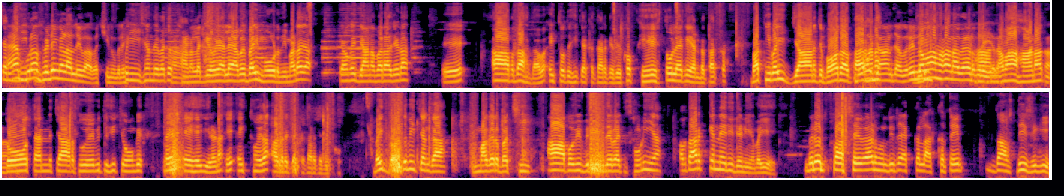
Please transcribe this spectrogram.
ਚੰਗੀ ਪੂਰਾ ਫਿਟਿੰਗ ਵਾਲਾ ਲੇਵਾ ਬੱਚੀ ਨੂੰ ਵੀਰੇ ਪੋਜੀਸ਼ਨ ਦੇ ਵਿੱਚ। ਥਣ ਲੱਗੇ ਹੋਏ ਆ ਲੈ ਆਵੇ ਬਾਈ ਮੋੜ ਨਹੀਂ ਮੜਾ ਜਾ ਕਿਉਂਕਿ ਜਾਨਵਰ ਆ ਜਿਹੜਾ ਇਹ ਆਪ ਦੱਸਦਾ ਵਾ ਇੱਥੋਂ ਤੁਸੀਂ ਚੈੱਕ ਕਰਕੇ ਦੇਖੋ ਫੇਸ ਤੋਂ ਲੈ ਕੇ ਐਂਡ ਤੱਕ। ਬਾਕੀ ਬਾਈ ਜਾਨ ਚ ਬਹੁਤ ਅਵਤਾਰ ਹਨਾ। ਜਾਣ ਜਾ ਵੀਰੇ ਨਵਾਂ ਹਾਣਾ ਬੈਡ ਵੀਰੇ ਹਾਂ, ਨਵਾਂ ਹਾਣਾ ਹਾਂ। 2 3 4 ਸੂਏ ਵੀ ਤੁਸੀਂ ਚੋਗੇ ਲੈਣ ਇਹ ਜੀ ਰਹਿਣਾ ਇਹ ਇੱਥੋਂ ਇਹਦਾ ਆਰਡਰ ਚੈੱਕ ਕਰਕੇ ਦੇਖੋ। ਬਈ ਦੁੱਧ ਵੀ ਚੰਗਾ ਮਗਰ ਬੱਚੀ ਆਪ ਵੀ ਬਰੀਡ ਦੇ ਵਿੱਚ ਸੋਹਣੀ ਆ। ਅਵਤਾਰ ਕਿੰਨੇ ਦੀ ਦੇਣੀ ਆ ਬਈ ਇਹ? ਮੇਰੇ ਪਾਸੇ ਬੈਡ ਹੁੰਦੀ ਤਾਂ 1 ਲੱਖ ਤੇ 10 ਦੀ ਸੀਗੀ।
